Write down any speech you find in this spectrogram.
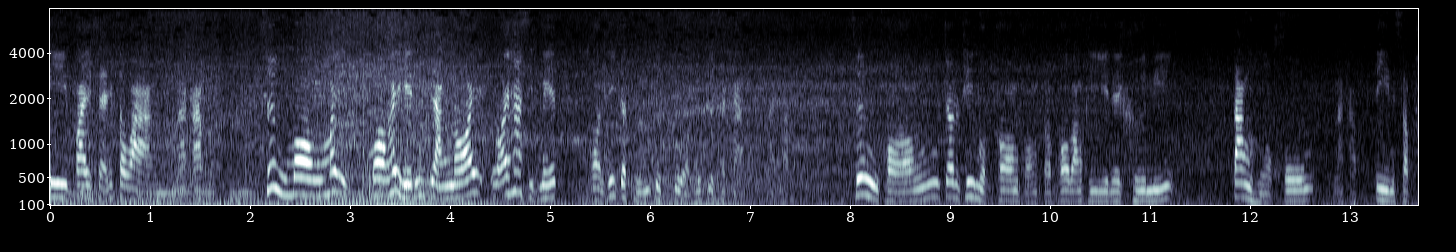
มีไฟแสงสว่างนะครับ ซึ่งมองไม่มองให้เห็นอย่างน้อย 150 เมตร ก่อนที่จะถึงจุดตรวจหรือจุดสกัดนะครับ ซึ่งของเจ้าหน้าที่หมวกทองของสพบางพลีในคืนนี้ตั้งหัวโค้งนะครับ ตีนสะพ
